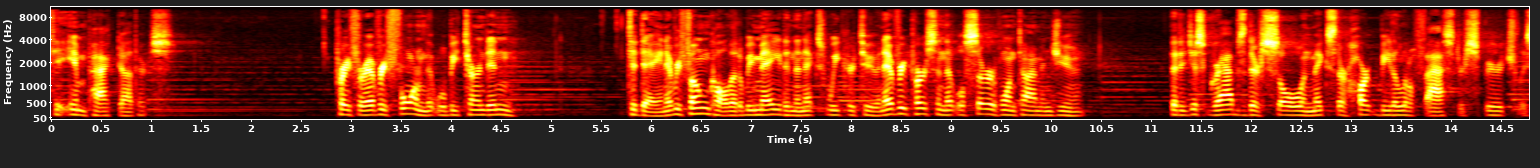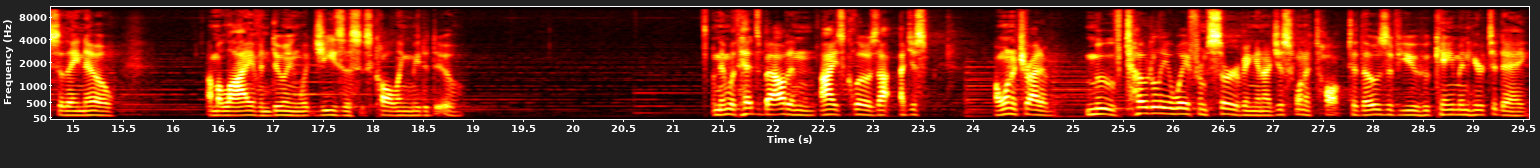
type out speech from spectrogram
to impact others. Pray for every form that will be turned in today, and every phone call that'll be made in the next week or two, and every person that will serve one time in June, that it just grabs their soul and makes their heart beat a little faster spiritually so they know I'm alive and doing what Jesus is calling me to do. And then with heads bowed and eyes closed, I, I just I want to try to move totally away from serving, and I just want to talk to those of you who came in here today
